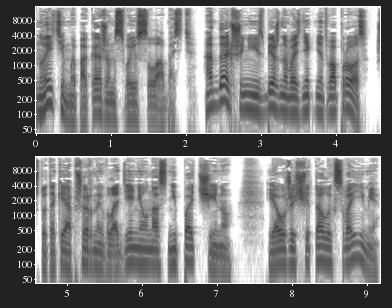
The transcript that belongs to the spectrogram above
Но этим мы покажем свою слабость. А дальше неизбежно возникнет вопрос, что такие обширные владения у нас не по чину. Я уже считал их своими.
